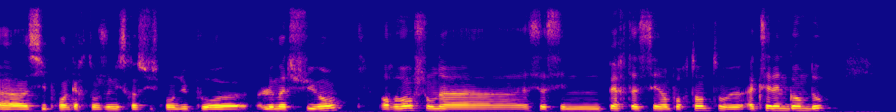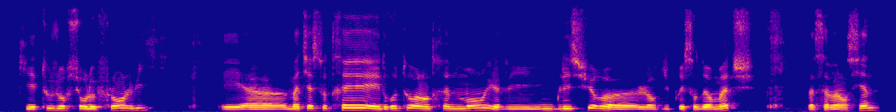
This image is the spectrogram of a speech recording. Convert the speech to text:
Euh, S'il prend un carton jaune, il sera suspendu pour euh, le match suivant. En revanche, on a, ça c'est une perte assez importante, euh, Axel Ngando, qui est toujours sur le flanc, lui. Et Mathias Autré est de retour à l'entraînement. Il avait une blessure lors du précédent match face à Valenciennes.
